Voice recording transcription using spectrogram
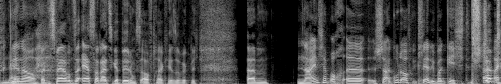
Nein. Genau. Das wäre unser erster und einziger Bildungsauftrag hier so wirklich. Ähm, Nein, ich habe auch äh, gut aufgeklärt über Gicht. Stimmt.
